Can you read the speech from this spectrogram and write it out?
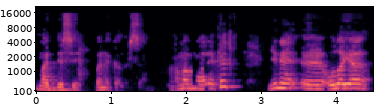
maddesi bana kalırsa. Ama muhalefet yine e, olaya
